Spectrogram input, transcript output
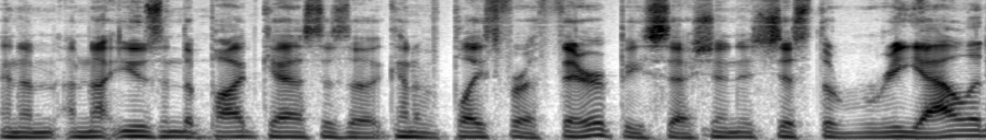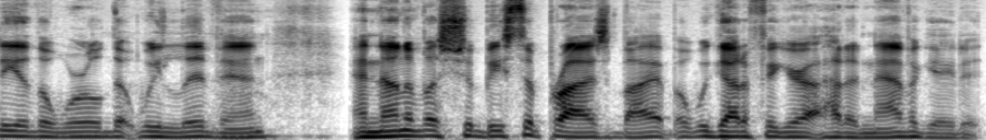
And I'm, I'm not using the podcast as a kind of a place for a therapy session. It's just the reality of the world that we live in. And none of us should be surprised by it, but we got to figure out how to navigate it.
